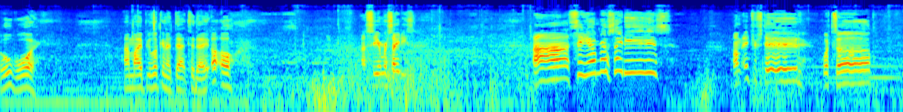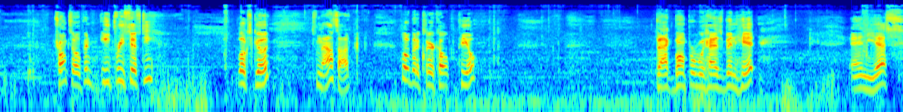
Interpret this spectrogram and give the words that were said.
Oh boy. I might be looking at that today. Uh-oh. I see a Mercedes. I see a Mercedes. I'm interested. What's up? Trunk's open. E350. Looks good from the outside. A little bit of clear coat peel. Back bumper has been hit. And yes,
